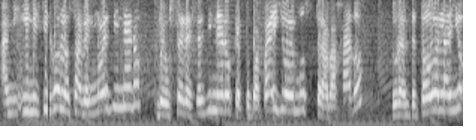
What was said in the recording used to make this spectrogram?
a mí, y mis hijos lo saben, no es dinero de ustedes, es dinero que tu papá y yo hemos trabajado durante todo el año,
